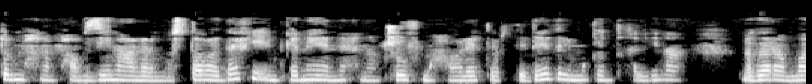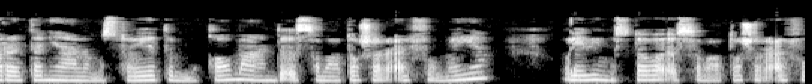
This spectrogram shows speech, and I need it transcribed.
طول ما إحنا محافظين على المستوى ده في إمكانية إن إحنا نشوف محاولات ارتداد اللي ممكن تخلينا نجرب مرة تانية على مستويات المقاومة عند السبعتاشر ألف ومية. ويلي مستوى السبعتاشر ألف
